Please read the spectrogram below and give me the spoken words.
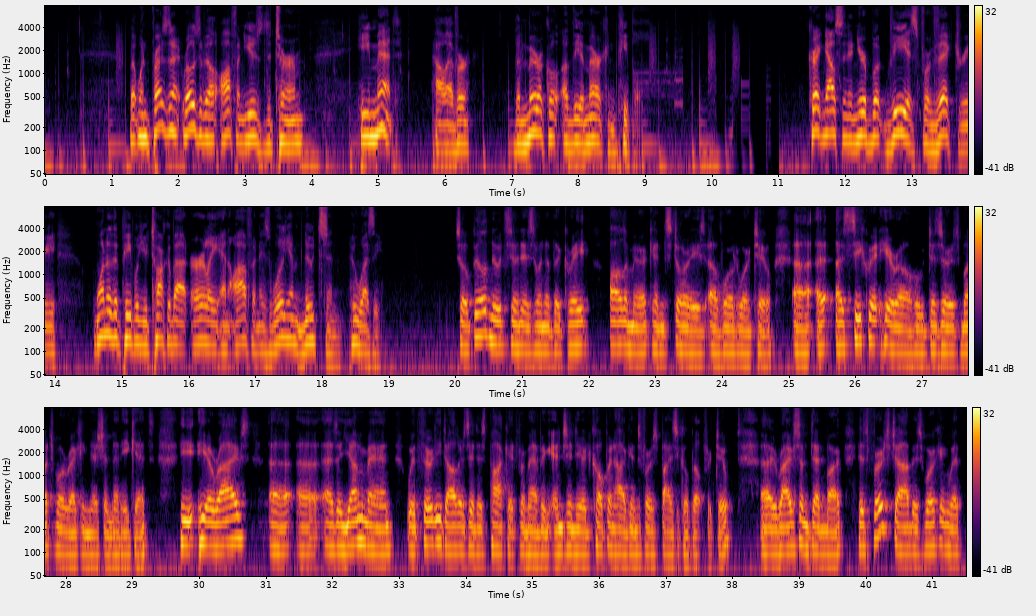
But when President Roosevelt often used the term, he meant, however, the miracle of the American people. Craig Nelson, in your book, V is for Victory, one of the people you talk about early and often is William Knudsen. Who was he? So, Bill Knudsen is one of the great all American stories of World War II. Uh, a, a, secret hero who deserves much more recognition than he gets. He he arrives uh, uh, as a young man with thirty dollars in his pocket from having engineered Copenhagen's first bicycle built for two. Uh, he arrives from Denmark. His first job is working with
